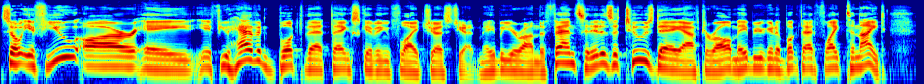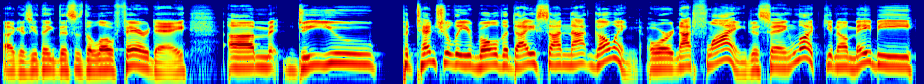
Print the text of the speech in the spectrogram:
So if you are a if you haven't booked that Thanksgiving flight just yet, maybe you're on the fence and it is a Tuesday after all, maybe you're going to book that flight tonight because uh, you think this is the low fare day. Um, do you potentially roll the dice on not going or not flying, just saying, look, you know, maybe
